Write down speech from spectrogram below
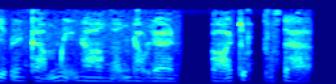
Diệp Linh Cẩm nỉ no ngẩng đầu lên, có chút tưởng sợ.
